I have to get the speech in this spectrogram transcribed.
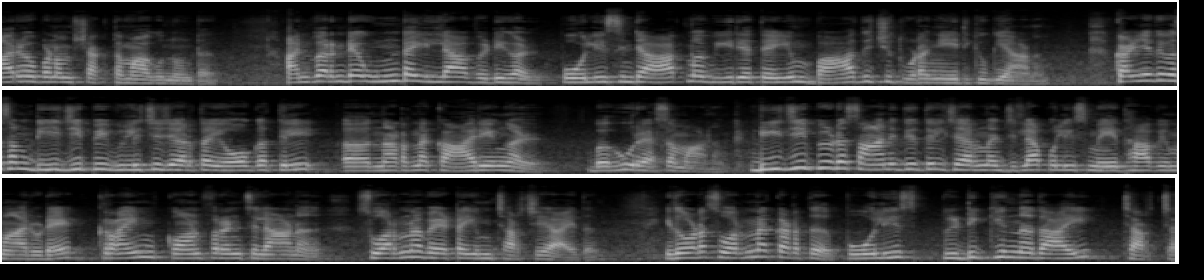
ആരോപണം ശക്തമാകുന്നുണ്ട്. അൻവറിന്റെ ഉണ്ടയില്ലാ വെടികൾ പോലീസിന്റെ ആത്മവീര്യത്തെയും ബാധിച്ചു തുടങ്ങിയിരിക്കുകയാണ്. കഴിഞ്ഞ ദിവസം ഡി ജി പി വിളിച്ചു ചേർത്ത യോഗത്തിൽ നടന്ന കാര്യങ്ങൾ ബഹുരസമാണ്. ഡി ജി പിയുടെ സാന്നിധ്യത്തിൽ ചേർന്ന ജില്ലാ പോലീസ് മേധാവിമാരുടെ ക്രൈം കോൺഫറൻസിലാണ് സ്വർണവേട്ടയും ചർച്ചയായത്. ഇതോടെ സ്വർണക്കടത്ത് പോലീസ് പിടിക്കുന്നതായി ചർച്ച.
